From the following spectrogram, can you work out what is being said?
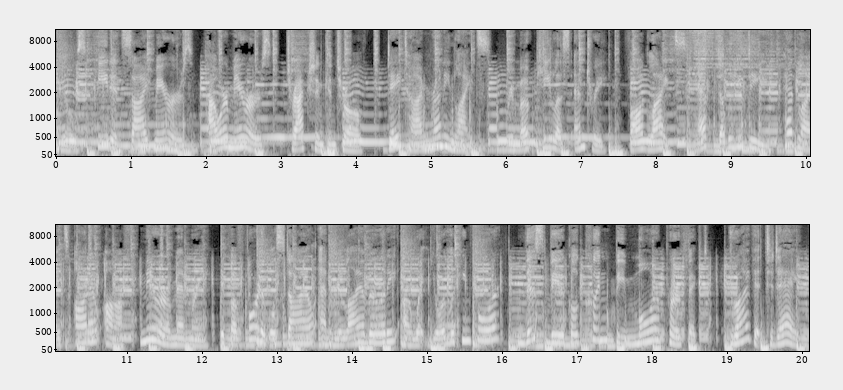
wheels, heated side mirrors, power mirrors, traction control, daytime running lights, remote keyless entry, fog lights, FWD, headlights auto off, mirror memory. If affordable style and reliability are what you're looking for, this vehicle couldn't be more perfect. Drive it today.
